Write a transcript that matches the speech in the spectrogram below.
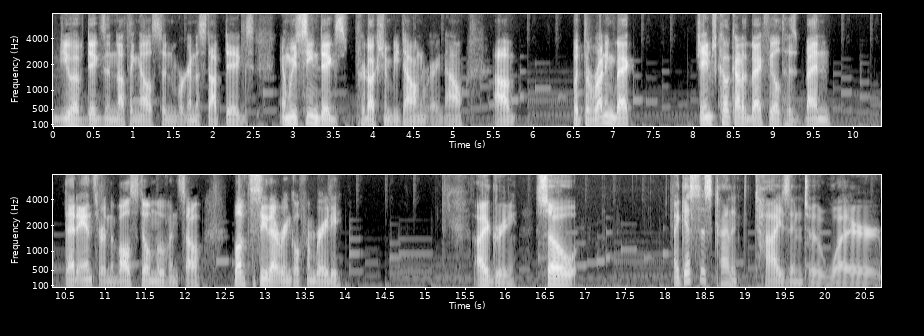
you have Diggs and nothing else, and we're gonna stop Diggs. And we've seen Diggs production be down right now. Um, but the running back, James Cook out of the backfield, has been that answer, and the ball's still moving. So, love to see that wrinkle from Brady. I agree. So I guess this kind of ties into where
